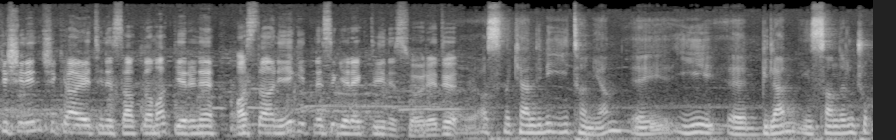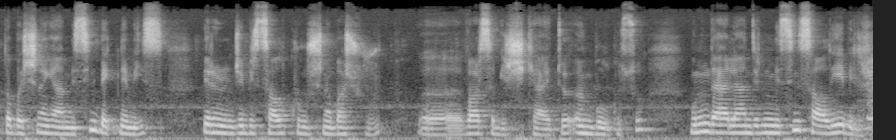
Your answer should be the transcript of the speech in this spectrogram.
kişinin şikayetini saklamak yerine hastaneye gitmesi gerektiğini söyledi. Aslında kendini iyi tanıyan, e, iyi e, bilen insanların çok da başına gelmesini beklemeyiz. Bir an önce bir sağlık kuruluşuna başvurup e, varsa bir şikayeti, ön bulgusu bunun değerlendirilmesini sağlayabilir.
